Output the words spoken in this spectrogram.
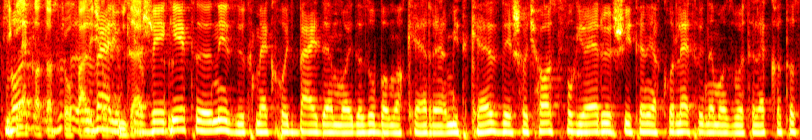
egyik legkatasztrofálisabb Várjuk ki a húzás. végét, nézzük meg, hogy Biden majd az Obama kerrel mit kezd, és hogyha azt fogja erősíteni, akkor lehet, hogy nem az volt a legkatasztrofálisabb.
